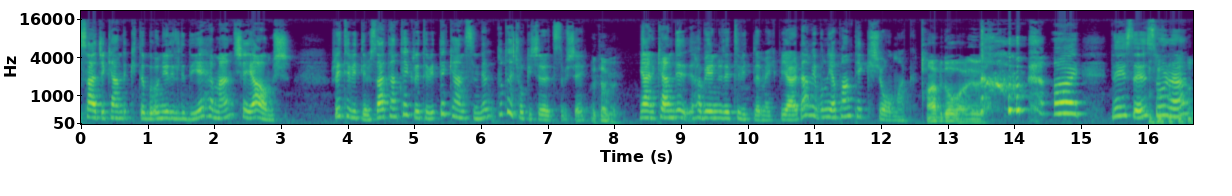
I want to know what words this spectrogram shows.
sadece kendi kitabı önerildi diye hemen şeyi almış. Retweetlemiş. Zaten tek retweet de kendisinden. Bu da çok içler acısı bir şey. E tabi. Yani kendi haberini retweetlemek bir yerden ve bunu yapan tek kişi olmak. Ha bir de o var evet. Ay neyse sonra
